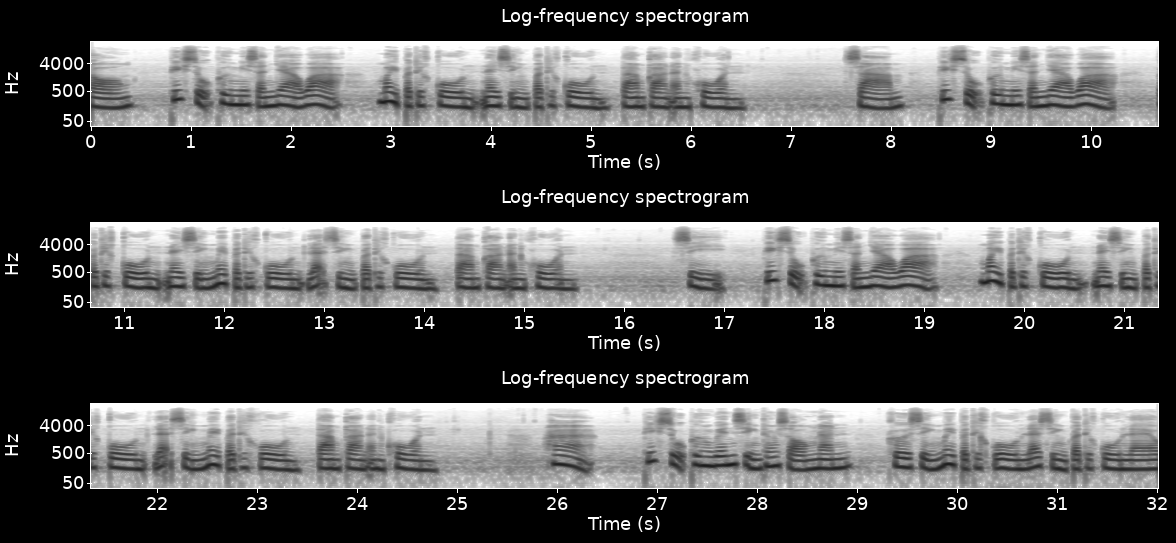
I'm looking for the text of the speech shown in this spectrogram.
2. ภิกษุพึงมีสัญญาว่าไม่ปฏิกูลในสิ่งปฏิกูลตามการอันควร 3. ภิกษุพึงมีสัญญาว่า ปฏิกูลในสิ่งไม่ปฏิกูลและสิ่งปฏิกูลตามการอันควร 4. ภิกษุพึงมีสัญญาว่า ไม่ปฏิกูลในสิ่งปฏิกูลและสิ่งไม่ปฏิกูลตามการอันควร 5. ภิกษุพึงเว้นสิ่งทั้งสองนั้น คือสิ่งไม่ปฏิกูลและสิ่งปฏิกูลแล้ว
